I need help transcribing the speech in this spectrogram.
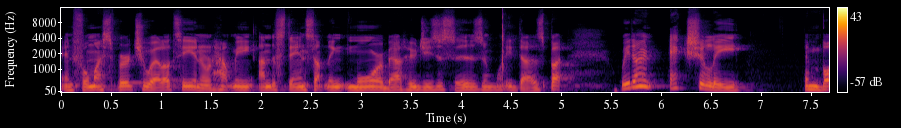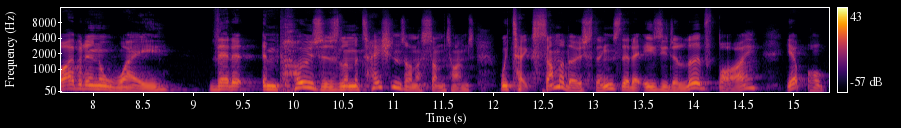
and for my spirituality, and it'll help me understand something more about who Jesus is and what he does. But we don't actually imbibe it in a way that it imposes limitations on us sometimes. We take some of those things that are easy to live by. Yep, I'll,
